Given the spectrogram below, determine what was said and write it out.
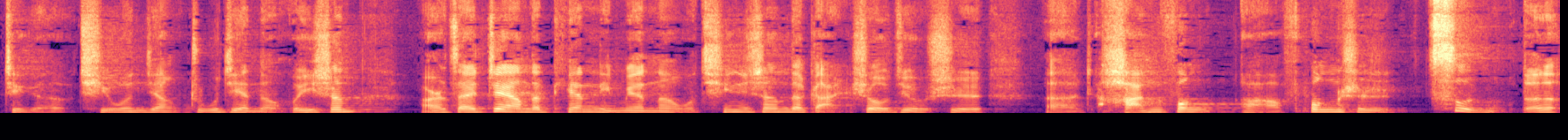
这个气温将逐渐的回升。而在这样的天里面呢，我亲身的感受就是，呃，寒风啊，风是刺骨的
